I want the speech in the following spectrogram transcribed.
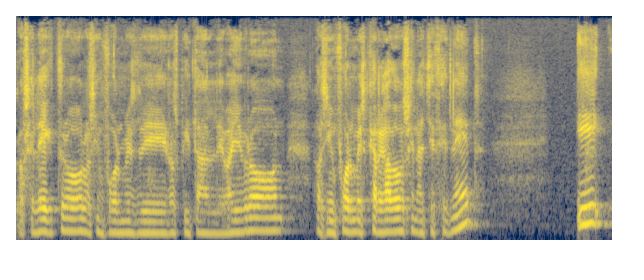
los electros, los informes del Hospital de Vallebrón, los informes cargados en HCNet y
